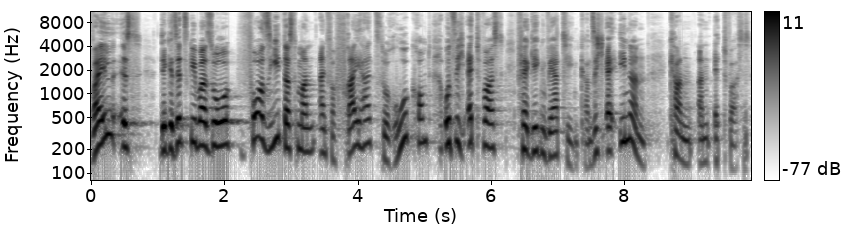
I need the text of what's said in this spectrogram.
Weil es der Gesetzgeber so vorsieht, dass man einfach frei hat, zur Ruhe kommt und sich etwas vergegenwärtigen kann, sich erinnern kann an etwas.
